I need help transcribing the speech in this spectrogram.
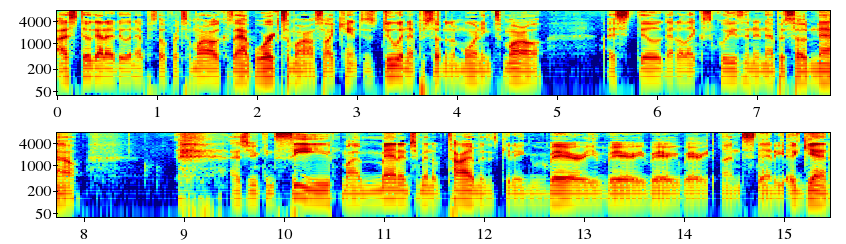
I still gotta do an episode for tomorrow because I have work tomorrow, so I can't just do an episode in the morning tomorrow. I still gotta like squeeze in an episode now. As you can see, my management of time is getting very, very, very, very unsteady. Again,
